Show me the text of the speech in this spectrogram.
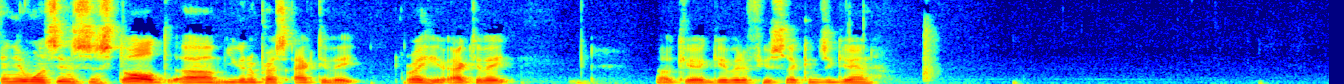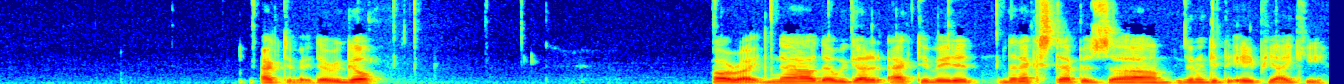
And then once it's installed, um, you're going to press activate right here. Activate. Okay, give it a few seconds again. Activate. There we go. All right, now that we got it activated, the next step is um, you're going to get the API key.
